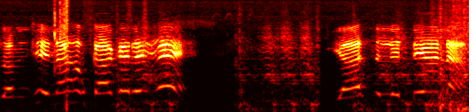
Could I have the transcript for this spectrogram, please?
समझे ना हम का कर रहे हैं याद से लेते आना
